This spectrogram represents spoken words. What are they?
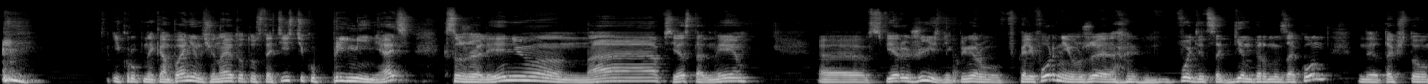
и крупные компании начинают эту статистику применять, к сожалению, на все остальные э, сферы жизни. К примеру, в Калифорнии уже вводится гендерный закон, э, так что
